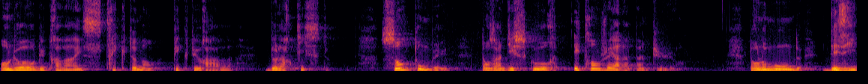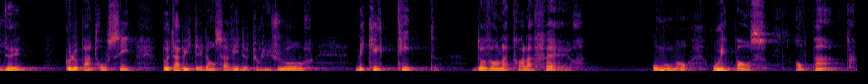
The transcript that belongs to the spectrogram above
en dehors du travail strictement pictural de l'artiste, sans tomber dans un discours étranger à la peinture, dans le monde des idées, que le peintre aussi peut habiter dans sa vie de tous les jours, mais qu'il quitte devant la toile à faire au moment où il pense en peintre.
